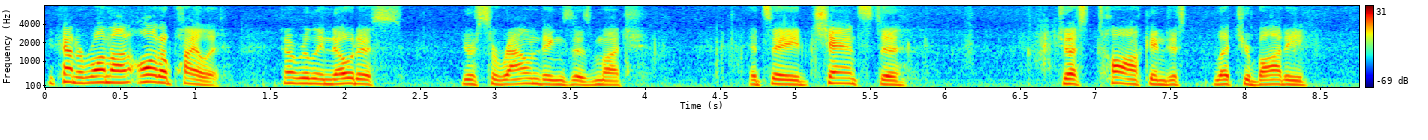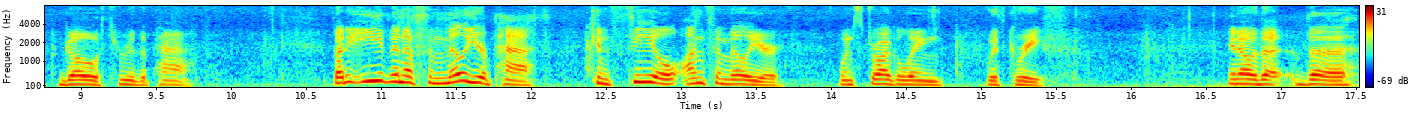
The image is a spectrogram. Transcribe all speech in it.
you kind of run on autopilot. You don't really notice your surroundings as much. It's a chance to just talk and just let your body go through the path. But even a familiar path can feel unfamiliar when struggling with grief. You know, the, the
